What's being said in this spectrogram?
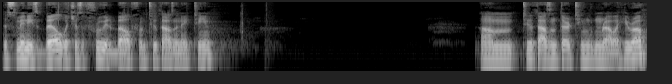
This Mini's Bill, which is a Fruit Bell from 2018. Um, 2013 Wooden Railway Hero.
